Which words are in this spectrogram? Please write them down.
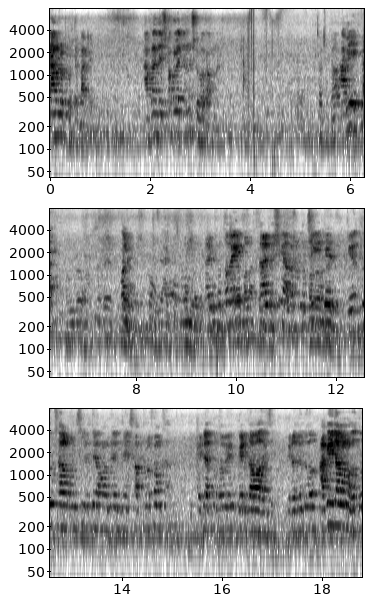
ডাউনলোড করতে পারবেন। আপনাদের সকলের জন্য শুভকামনা। যেহেতু আমাদের যে ছাত্র সংখ্যা এটা প্রথমে বেড দেওয়া হয়েছে এটা যদি আগেই জানানো হতো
